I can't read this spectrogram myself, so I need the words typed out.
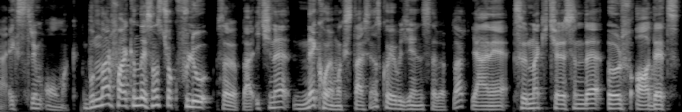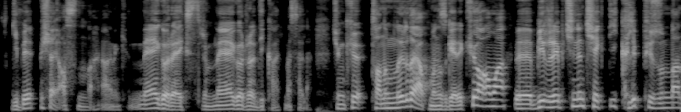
Yani ekstrem olmak. Bunlar farkındaysanız çok flu sebepler. İçine ne koymak isterseniz koyabileceğiniz sebepler. Yani tırnak içerisinde örf, adet gibi bir şey aslında. Yani neye göre ekstrem, neye göre radikal mesela. Çünkü tanımları da yapmanız gerekiyor ama bir rapçinin çektiği klip yüzünden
